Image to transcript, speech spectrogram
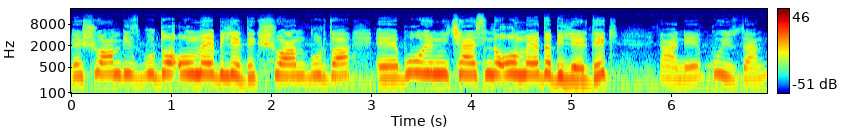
ve şu an biz burada olmayabilirdik. Şu an burada e, bu oyunun içerisinde olmaya da bilirdik. Yani bu yüzden.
